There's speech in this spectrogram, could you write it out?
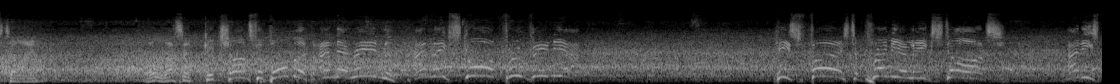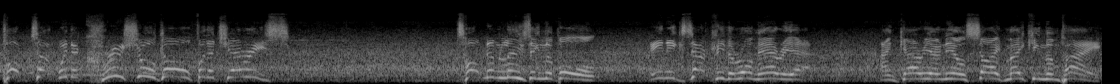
This time. Oh, that's a good chance for Bournemouth, and they're in, and they've scored through Viña. His first Premier League start, and he's popped up with a crucial goal for the Cherries. Tottenham losing the ball in exactly the wrong area, and Gary O'Neill's side making them pay.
